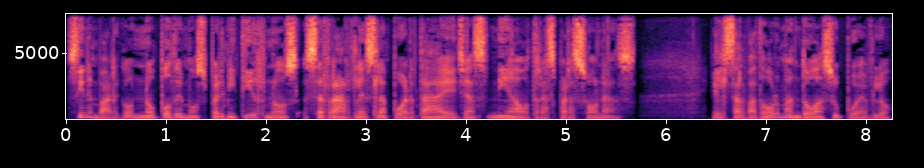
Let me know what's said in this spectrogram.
Sin embargo, no podemos permitirnos cerrarles la puerta a ellas ni a otras personas. El Salvador mandó a su pueblo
